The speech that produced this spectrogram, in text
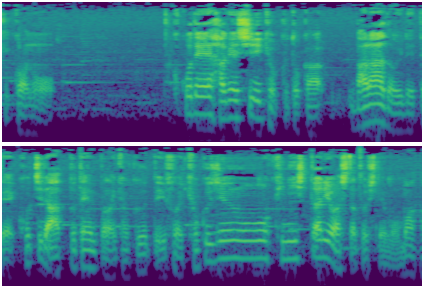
結構あのここで激しい曲とかバラードを入れてこっちでアップテンポな曲っていうその曲順を気にしたりはしたとしてもまあ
